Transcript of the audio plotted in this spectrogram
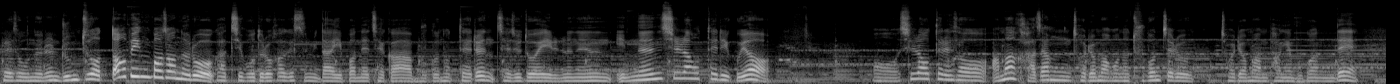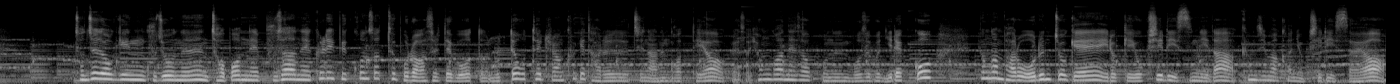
그래서 오늘은 룸투어 더빙 버전으로 같이 보도록 하겠습니다. 이번에 제가 묵은 호텔은 제주도에 있는, 있는 신라 호텔이고요 어, 신라 호텔에서 아마 가장 저렴하거나 두 번째로 저렴한 방에 묵었는데 전체적인 구조는 저번에 부산에 클리픽 콘서트 보러 갔을 때 묵었던 롯데 호텔이랑 크게 다르진 않은 것 같아요. 그래서 현관에서 보는 모습은 이랬고 현관 바로 오른쪽에 이렇게 욕실이 있습니다. 큼지막한 욕실이 있어요.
